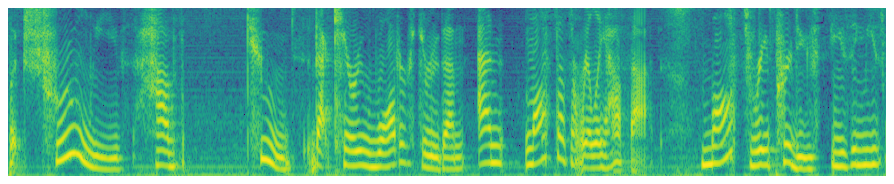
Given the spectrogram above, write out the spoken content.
but true leaves have tubes that carry water through them, and moss doesn't really have that. Moss reproduce using these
